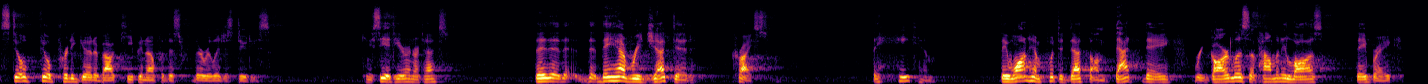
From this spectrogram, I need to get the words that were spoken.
still feel pretty good about keeping up with this, their religious duties. Can you see it here in our text? They, they, they have rejected Christ. They hate him. They want him put to death on that day, regardless of how many laws they break.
